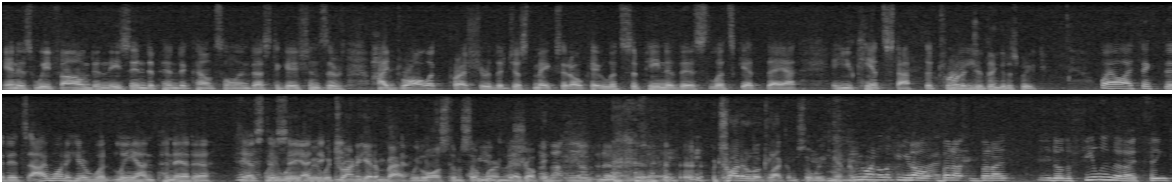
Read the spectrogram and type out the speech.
and as we found in these independent counsel investigations, there's hydraulic pressure that just makes it, okay, let's subpoena this, let's get that, and you can't stop the train. What did you think of the speech? Well, I think that it's, I want to hear what Leon Panetta has to We, say. We, we, think we're trying to get him back. We lost him somewhere in the did. shuffle. I'm not Leon Panetta, I'm sorry. But try to look like him so we can get him. You want to look in your No, eyes. but I, but I, you know, the feeling that I think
